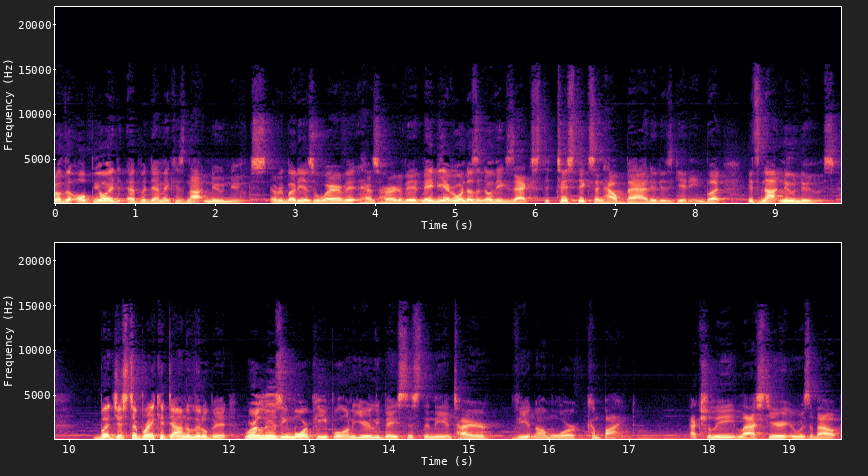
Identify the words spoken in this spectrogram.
Know, the opioid epidemic is not new news. Everybody is aware of it, has heard of it. Maybe everyone doesn't know the exact statistics and how bad it is getting, but it's not new news. But just to break it down a little bit, we're losing more people on a yearly basis than the entire Vietnam War combined. Actually, last year it was about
